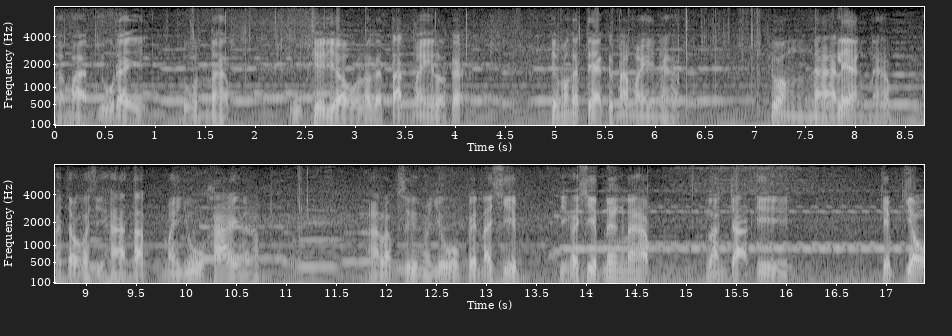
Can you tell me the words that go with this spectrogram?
สามารถอยู่ได้โดนนะครับปลูกเที่ยเดียวแล้วก็ตัดไม้แล้วก็เดี๋ยวมันก็แตกขึ้นมาใหม่นะครับ ช่วงนาแรงนะครับพระเจ้าก็สิหาตัดไม้ยู่ขายนะครับหารับซื้อมายู่เป็นอาชีพอีกอาชีพหนึ่งนะครับ หลังจากที่เก็บเกี่ยว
